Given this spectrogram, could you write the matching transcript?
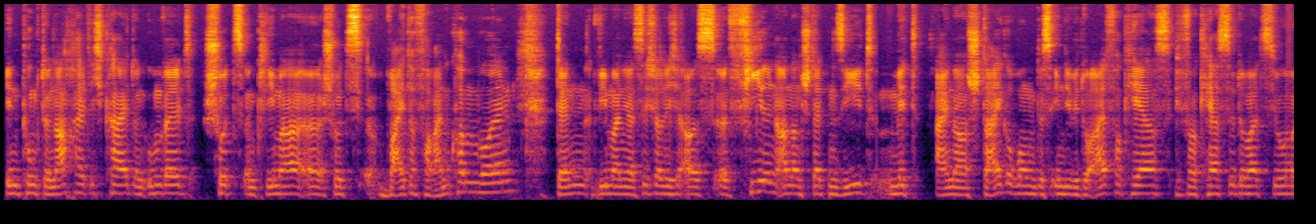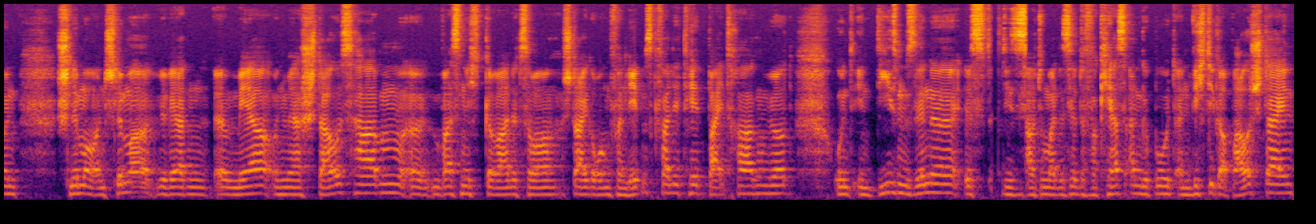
in puncto Nachhaltigkeit und Umweltschutz und Klimaschutz weiter vorankommen wollen. Denn wie man ja sicherlich aus äh, vielen anderen Städten sieht, mit einer Steigerung des Individualverkehrs, die Verkehrssituation schlimmer und schlimmer. Wir werden äh, mehr und mehr Staus haben, äh, was nicht gerade zur Steigerung von Lebensqualität beitragen wird. Und in diesem Sinne ist dieses automatisierte Verkehrsangebot Angebot ein wichtiger Baustein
